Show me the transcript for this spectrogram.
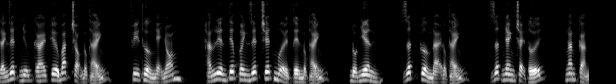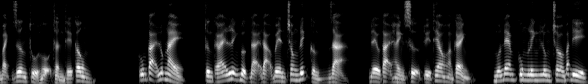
đánh giết những cái kia bắt trọng độc thánh, phi thường nhẹ nhõm, hắn liên tiếp oanh giết chết 10 tên độc thánh, đột nhiên, rất cường đại độc thánh, rất nhanh chạy tới, ngăn cản Bạch Dương thủ hộ thần thế công. Cũng tại lúc này, từng cái lĩnh vực đại đạo bên trong đích cường giả, đều tại hành sự tùy theo hoàn cảnh, muốn đem cung linh lung cho bắt đi,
